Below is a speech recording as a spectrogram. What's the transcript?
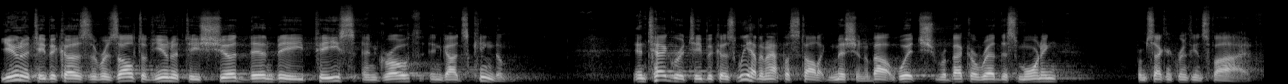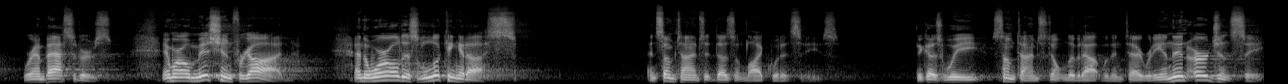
Unity, because the result of unity should then be peace and growth in God's kingdom. Integrity, because we have an apostolic mission about which Rebecca read this morning from 2 Corinthians 5. We're ambassadors, and we're on mission for God, and the world is looking at us, and sometimes it doesn't like what it sees because we sometimes don't live it out with integrity. And then urgency.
